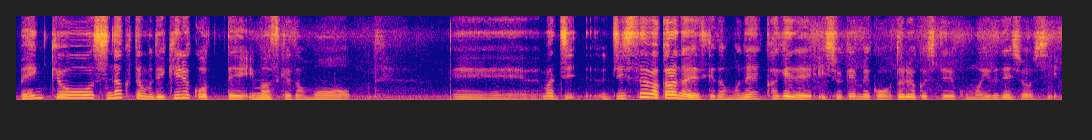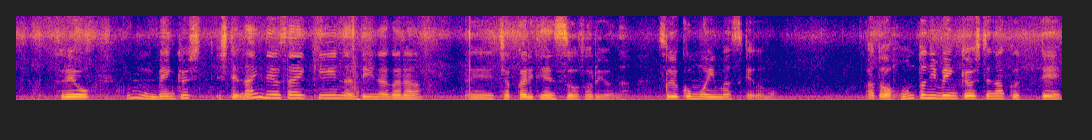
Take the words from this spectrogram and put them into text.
う勉強しなくてもできる子っていますけどもえー、まあ、実際わからないですけどもね陰で一生懸命こう努力してる子もいるでしょうしそれを「うん勉強してないんだよ最近」なんて言いながら、えー、ちゃっかり点数を取るようなそういう子もいますけども。あとは本当に勉強してなくって、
